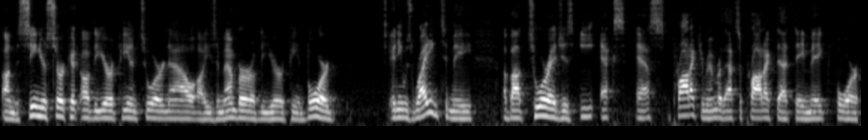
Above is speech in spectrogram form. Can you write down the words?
on the senior circuit of the European Tour now. Uh, he's a member of the European Board and he was writing to me about Tour Edge's EXS product. You remember that's a product that they make for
